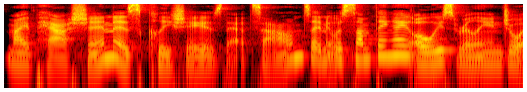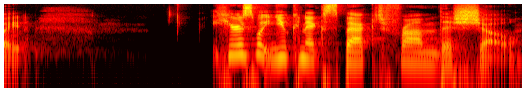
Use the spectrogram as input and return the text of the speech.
my passion, as cliche as that sounds, and it was something I always really enjoyed. Here's what you can expect from this show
